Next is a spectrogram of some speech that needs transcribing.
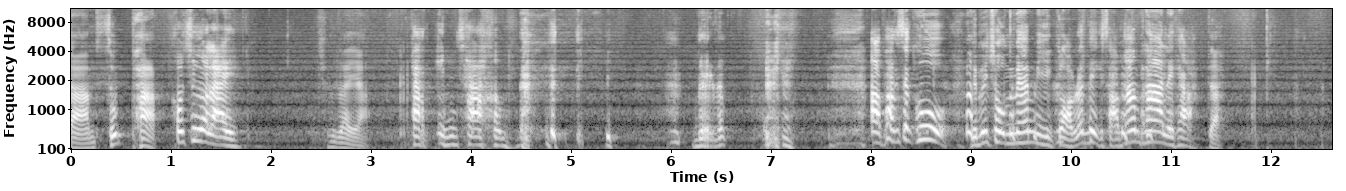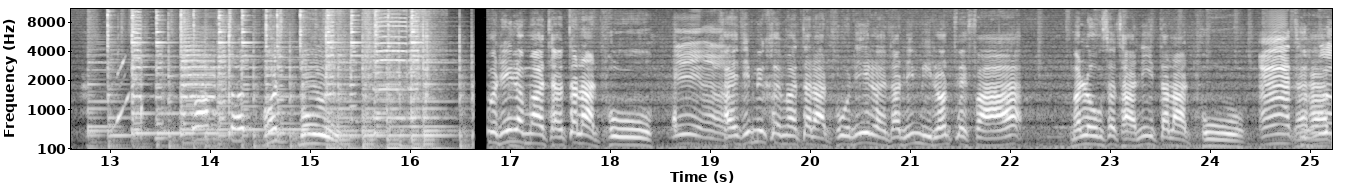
สามซุปผักเขาชื่ออะไร ชื่ออะไรอะ ผักอินชาม เบรกแล้วอะพักสักครู่ เดี๋ยวไปชมแม่หมีกรอบและเด็กสามห้ามพลาดเลยค่ะ จ้ะกรอบสดพดบูวันนี้เรามาแถวตลาดภู นี่อะใครที่ไม่เคยมาตลาดภูนี่เลย ตอนนี้มีรถไฟฟ้า มาลงสถานีตลาดภูอ่าถึนะงครับเล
